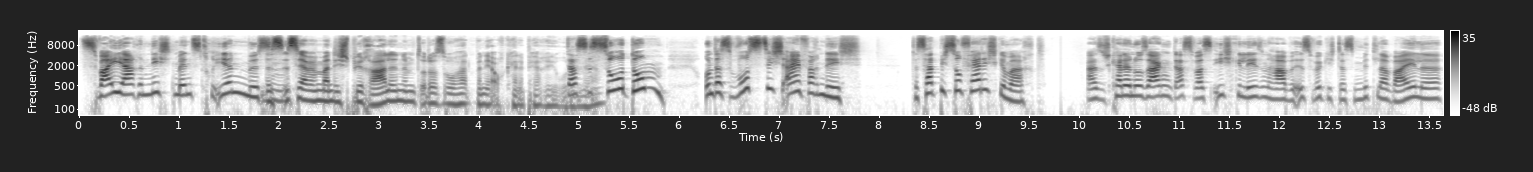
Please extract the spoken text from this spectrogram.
zwei Jahre nicht menstruieren müssen. Das ist ja, wenn man die Spirale nimmt oder so, hat man ja auch keine Periode Das mehr. ist so dumm. Und das wusste ich einfach nicht. Das hat mich so fertig gemacht. Also ich kann ja nur sagen, das, was ich gelesen habe, ist wirklich, dass mittlerweile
